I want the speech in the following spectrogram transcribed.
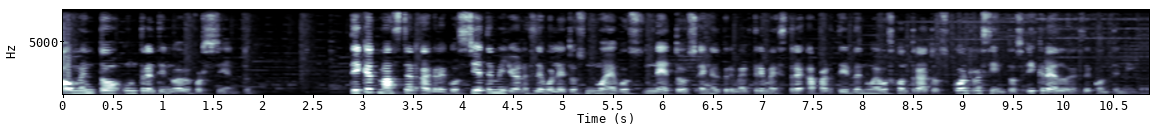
aumentó un 39%. Ticketmaster agregó 7 millones de boletos nuevos netos en el primer trimestre a partir de nuevos contratos con recintos y creadores de contenido.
